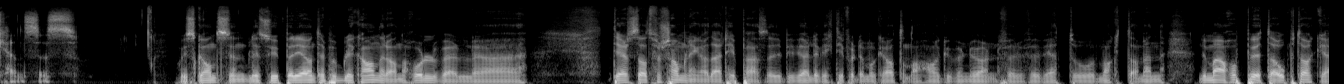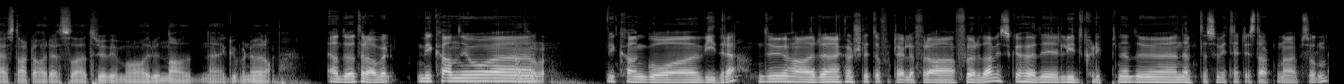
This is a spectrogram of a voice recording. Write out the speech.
Kansas. Wisconsin blir superjevnt. Republikanerne holder vel eh, delstatsforsamlinga der, tipper jeg. Så det blir veldig viktig for demokratene å ha guvernøren for, for vetomakta. Men nå må jeg hoppe ut av opptaket her snart, Are, så jeg tror vi må runde av eh, guvernørene. Ja, du er travel. Vi kan jo uh, vi kan gå videre. Du har uh, kanskje litt å fortelle fra Florida. Vi skal høre de lydklippene du nevnte så vidt helt i starten av episoden.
